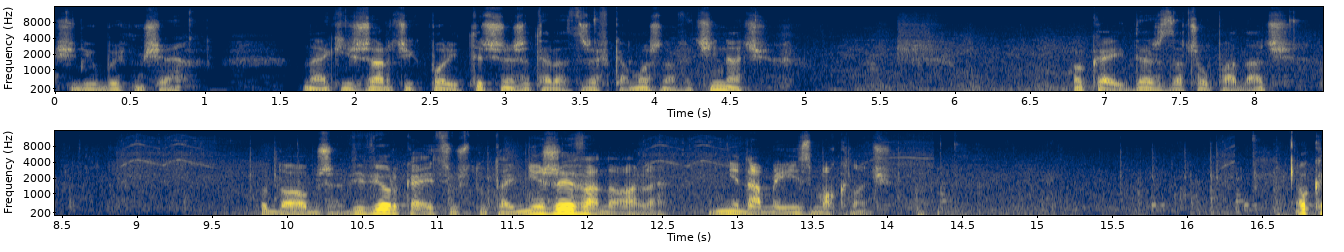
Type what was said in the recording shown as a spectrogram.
Siliłbym się na jakiś żarcik polityczny, że teraz drzewka można wycinać. Ok, deszcz zaczął padać. To dobrze. Wiewiórka jest już tutaj nieżywa, no ale nie damy jej zmoknąć. Ok,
